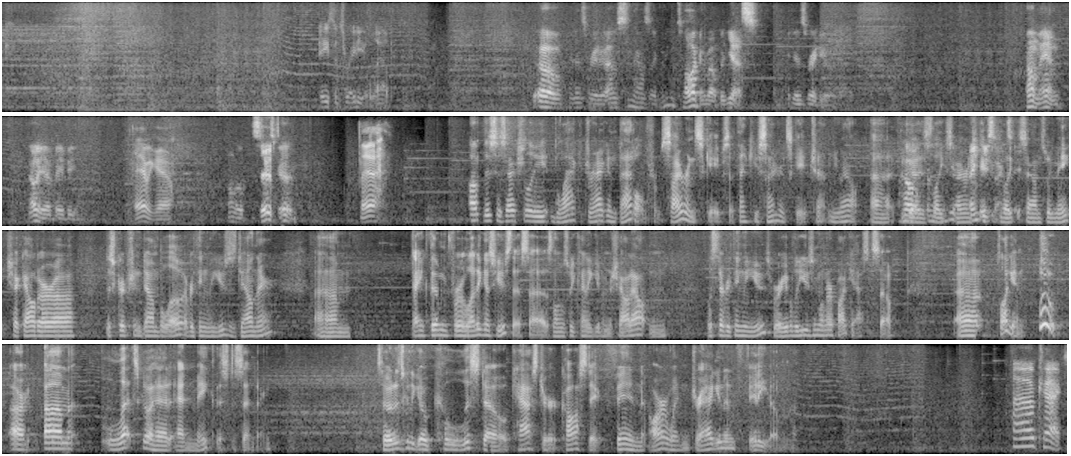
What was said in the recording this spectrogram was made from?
Ace, it's Radio Lab. Oh, it is radio. I was sitting there, I was like, what are you talking about? But yes, it is radio. Oh man. Oh yeah, baby. There we go. I don't. This is good. Yeah. Um, this is actually Black Dragon Battle from Syrinscape. So thank you, Syrinscape, chatting you out. Uh, if you Oh, guys like yeah, Syrinscape, you, if you like the sounds we make, check out our uh, description down below. Everything we use is down there. Um, thank them for letting us use this. Uh, as long as we kind of give them a shout out and list everything we use, we're able to use them on our podcast. So, uh, plug in. Woo! All right. Um, let's go ahead and make this descending. So it is going to go Callisto, Castor, Caustic, Finn, Arwen, Dragon, and Fidium. Okay.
